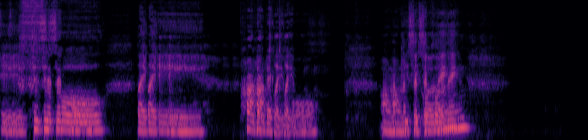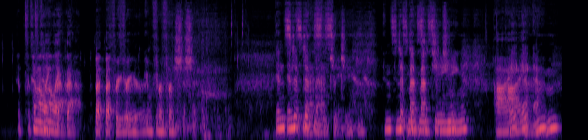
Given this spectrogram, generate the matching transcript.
a physical, like, like a product, product label on, on a piece, piece of clothing. clothing. It's, it's kind of like, like that, but, but for, for your information. Instant, Instant messaging. messaging. Instant, Instant messaging, IM,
